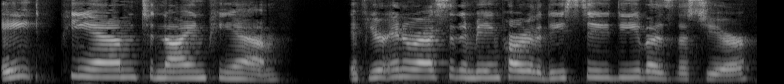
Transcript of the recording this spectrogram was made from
8 p.m. to 9 p.m. If you're interested in being part of the DC Divas this year,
